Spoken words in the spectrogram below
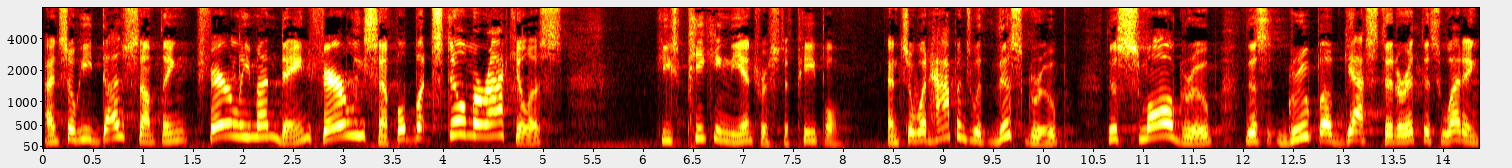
And so he does something fairly mundane, fairly simple, but still miraculous. He's piquing the interest of people. And so what happens with this group, this small group, this group of guests that are at this wedding,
